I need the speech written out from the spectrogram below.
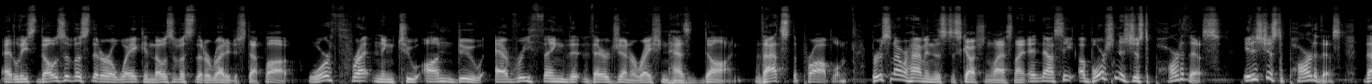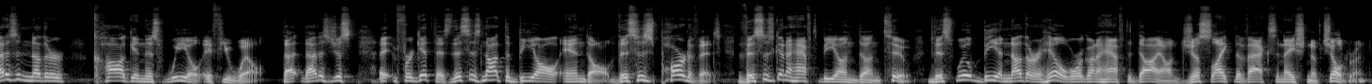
at least those of us that are awake and those of us that are ready to step up, we're threatening to undo everything that their generation has done. That's the problem. Bruce and I were having this discussion last night. And now, see, abortion is just part of this. It is just a part of this. That is another cog in this wheel, if you will. That that is just eh, forget this. This is not the be all end all. This is part of it. This is going to have to be undone too. This will be another hill we're going to have to die on, just like the vaccination of children.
